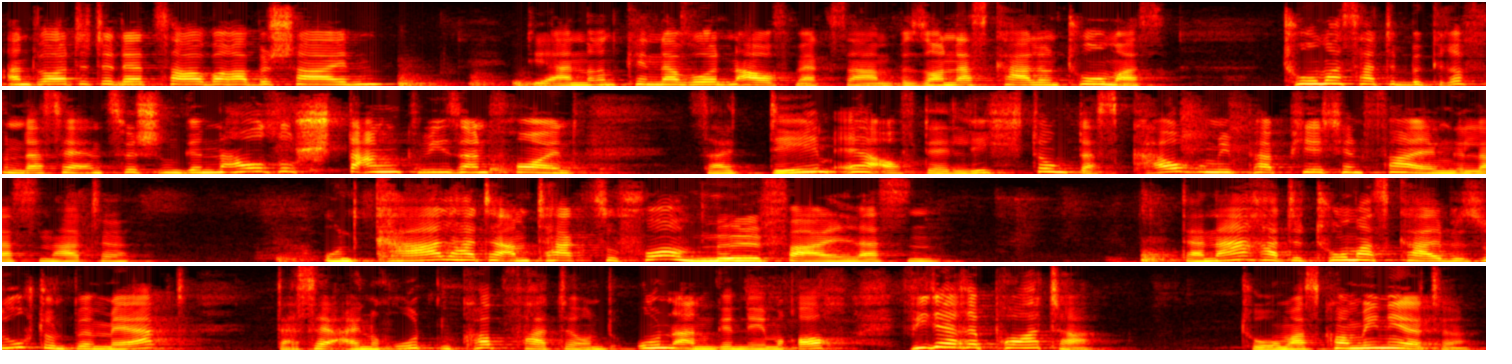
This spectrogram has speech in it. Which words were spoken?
antwortete der Zauberer bescheiden. Die anderen Kinder wurden aufmerksam, besonders Karl und Thomas. Thomas hatte begriffen, dass er inzwischen genauso stank wie sein Freund, seitdem er auf der Lichtung das Kaugummipapierchen fallen gelassen hatte. Und Karl hatte am Tag zuvor Müll fallen lassen. Danach hatte Thomas Karl besucht und bemerkt, dass er einen roten Kopf hatte und unangenehm roch, wie der Reporter. Thomas kombinierte.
